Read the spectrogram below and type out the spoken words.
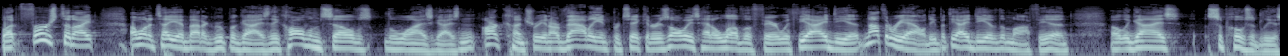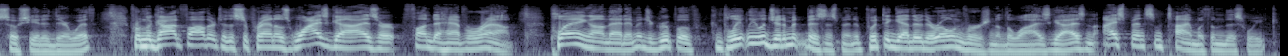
But first tonight, I want to tell you about a group of guys. They call themselves the Wise Guys. Our country, and our valley in particular, has always had a love affair with the idea, not the reality, but the idea of the mafia and uh, well, the guys supposedly associated therewith. From The Godfather to The Sopranos, wise guys are fun to have around. Playing on that image, a group of completely legitimate businessmen have put together their own version of the wise guys, and I spent some time with them this week.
